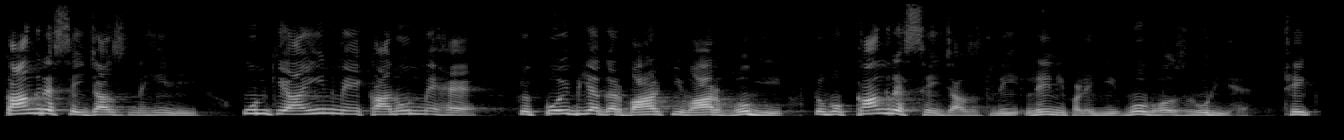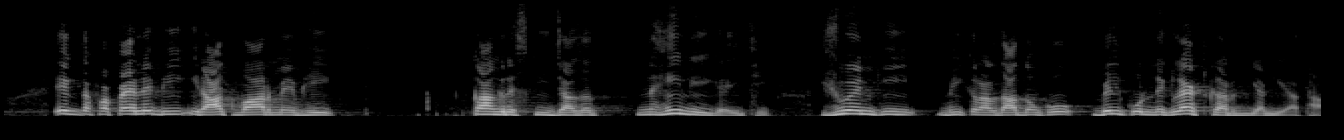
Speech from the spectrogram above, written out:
کانگریس سے اجازت نہیں لی۔ ان کے آئین میں، قانون میں ہے کہ کوئی بھی اگر باہر کی وار ہوگی، تو وہ کانگریس سے اجازت لینی پڑے گی۔ وہ بہت ضروری ہے، ٹھیک؟ ایک دفعہ پہلے بھی عراق وار میں بھی کانگریس کی اجازت نہیں لی گئی تھی۔ یو این کی بھی قراردادوں کو بالکل نگلیکٹ کر دیا گیا تھا۔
